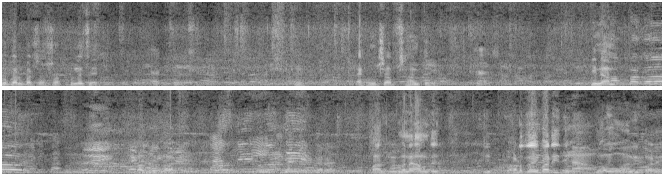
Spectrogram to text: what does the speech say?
দোকান পাশা সব খুলেছে? হ্যাঁ চলছে এখন সব শান্ত? হ্যাঁ কি নাম? পাঁচবি মানে আমাদের ভারতের বাড়ি তো? ওই পারে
